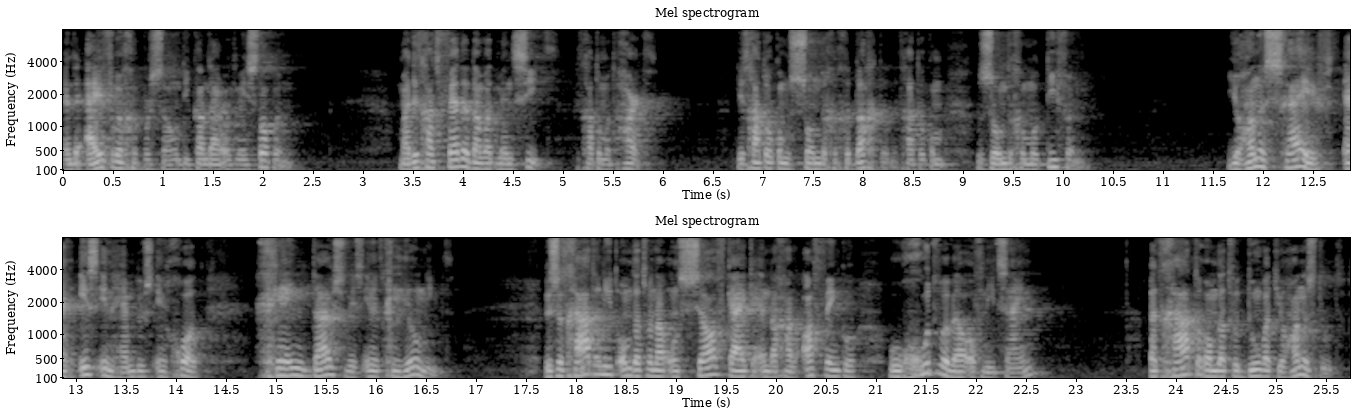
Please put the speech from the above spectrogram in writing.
En de ijverige persoon, die kan daar ook mee stoppen. Maar dit gaat verder dan wat men ziet. Het gaat om het hart. Dit gaat ook om zondige gedachten. Het gaat ook om zondige motieven. Johannes schrijft, er is in hem, dus in God, Geen duisternis in het geheel niet. Dus het gaat er niet om dat we naar onszelf kijken en dan gaan afwinken hoe goed we wel of niet zijn. Het gaat erom dat we doen wat Johannes doet.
